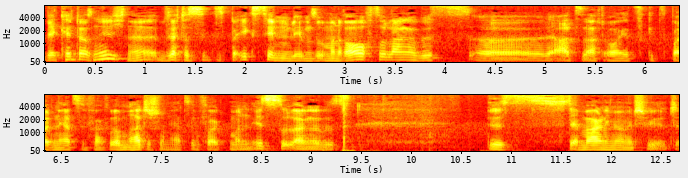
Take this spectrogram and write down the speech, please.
wer kennt das nicht, ne? Wie gesagt, das ist bei X-Themen im Leben so. Man raucht so lange, bis äh, der Arzt sagt, oh, jetzt gibt's bald einen Herzinfarkt. Oder man hatte schon einen Herzinfarkt. Man isst so lange, bis, bis der Magen nicht mehr mitspielt.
